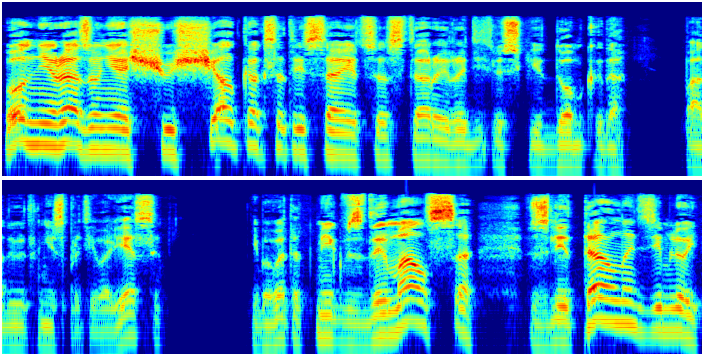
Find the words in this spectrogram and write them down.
Он ни разу не ощущал, как сотрясается старый родительский дом, когда падают вниз противовесы, ибо в этот миг вздымался, взлетал над землей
